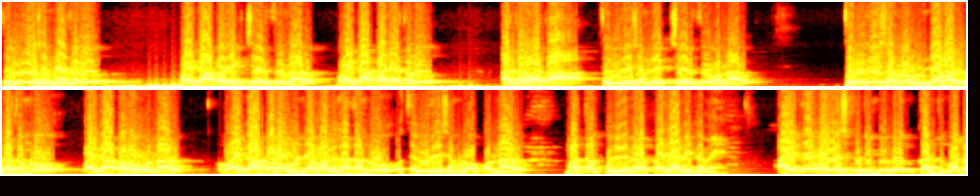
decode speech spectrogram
తెలుగుదేశం నేతలు వైకాపాలోకి చేరుతున్నారు. వైకాపా నేతలు ఆ తర్వాత తెలుగుదేశంలోకి చేరుతూ ఉన్నారు. తెలుగుదేశంలో ఉండేవాళ్ళు గతంలో వైకాపాలో ఉన్నారు. వైకాపాలో ఉండేవాళ్ళు గతంలో తెలుగుదేశంలో ఉన్నారు. మొత్తం పులివెందుల ప్రజానీకమే. అయితే వైఎస్ కుటుంబీకులకు కంచుకోట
